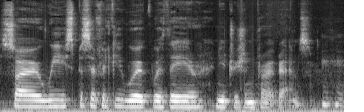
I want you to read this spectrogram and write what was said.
so we specifically work with their nutrition programs. Mm-hmm.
